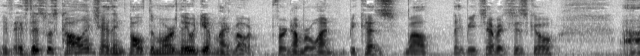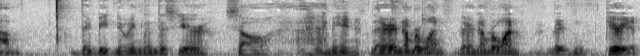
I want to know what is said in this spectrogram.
If, if this was college, I think Baltimore, they would get my vote for number one because, well, they beat San Francisco. Um, they beat New England this year. So, I mean, they're number one. They're number one, period.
